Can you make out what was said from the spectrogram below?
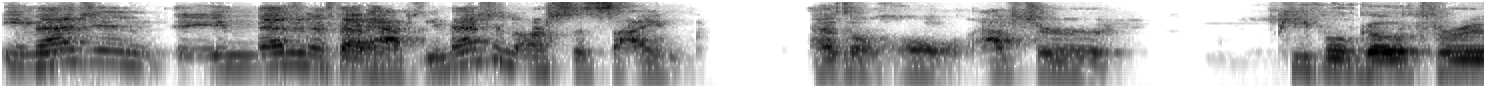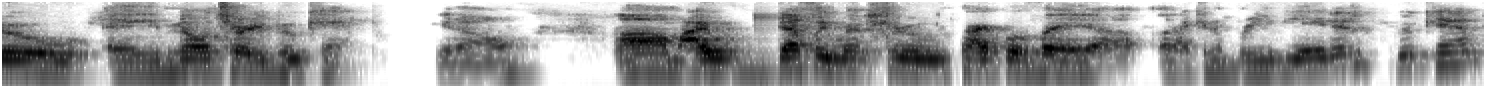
imagine, imagine if that happens. Imagine our society as a whole after people go through a military boot camp. You know, um, I definitely went through type of a uh, like an abbreviated boot camp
